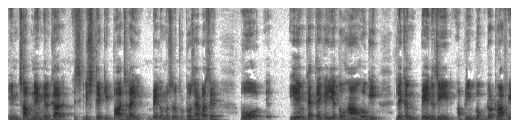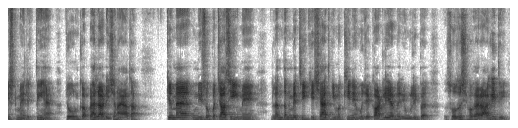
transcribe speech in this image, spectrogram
इन सबने मिलकर इस रिश्ते की बात चलाई बेगम नुसरत भुट्टो साहबा से। वो ये कहते हैं कि ये तो हाँ होगी, लेकिन बेनज़ीर अपनी बुक डॉक्टर ऑफ़ ईस्ट में लिखती हैं, जो उनका पहला एडिशन आया था। कि मैं उन्नीस सौ पचासी में लंदन में थी कि शहद की मक्खी ने मुझे काट लिया, मेरी उंगली पर सोजिश वगैरह आ गई थी।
